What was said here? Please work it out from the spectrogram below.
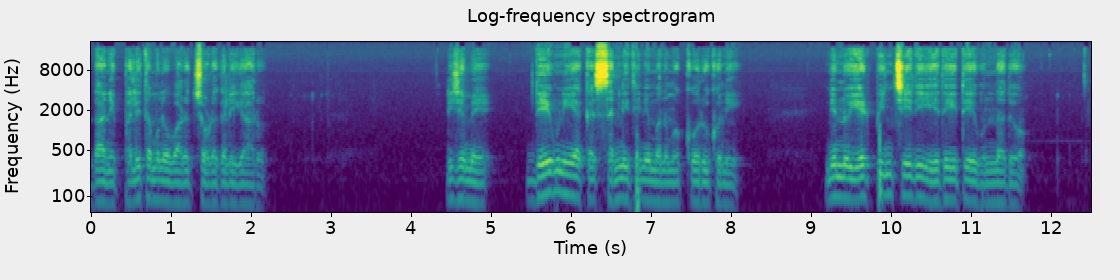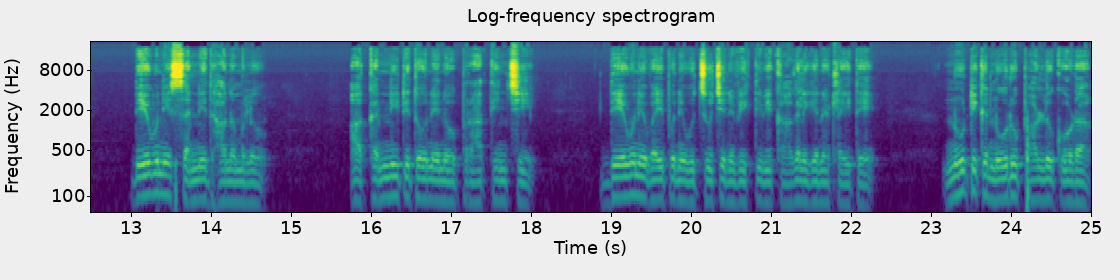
దాని ఫలితమును వారు చూడగలిగారు. నిజమే దేవుని యొక్క సన్నిధిని మనము కోరుకొని నిన్ను ఏడ్పించేది ఏదైతే ఉన్నదో దేవుని సన్నిధానములో ఆ కన్నీటితో నేను ప్రార్థించి దేవుని వైపు నువ్వు చూచిన వ్యక్తివి కాగలిగినట్లయితే నూటికి నూరు పాళ్ళు కూడా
